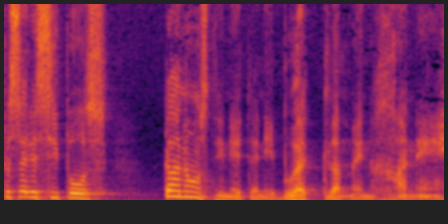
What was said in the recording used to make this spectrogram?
vir sy disippels, kan ons nie net in die boot klim en gaan nie.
